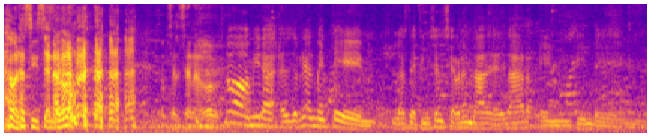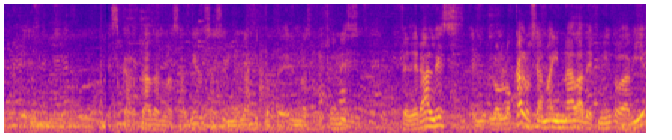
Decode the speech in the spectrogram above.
ahora sí, senador. Pues el senador. No, mira, eh, realmente mm, las definiciones se habrán de dar en fin de en descartadas las alianzas en el ámbito, en las funciones federales, en lo local, o sea, no hay nada definido todavía.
